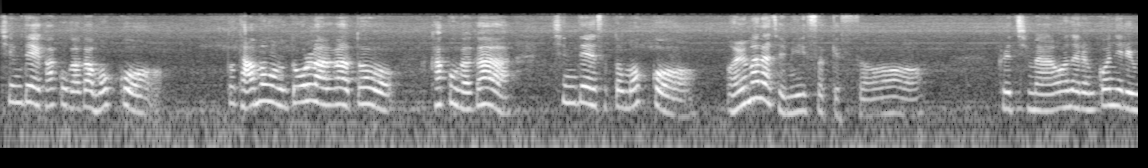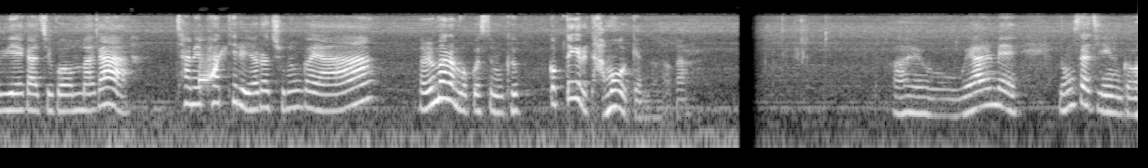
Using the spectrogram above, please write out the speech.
침대에 갖고 가가 먹고 또 다 먹으면 또 올라가 또 갖고 가가 침대에서 또 먹고 얼마나 재미있었겠어. 그렇지만 오늘은 꼬니를 위해 가지고 엄마가 참외 파티를 열어주는 거야. 얼마나 먹고 있으면 그 껍데기를 다 먹었겠노 너가. 아유 외할매 농사 지은 거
